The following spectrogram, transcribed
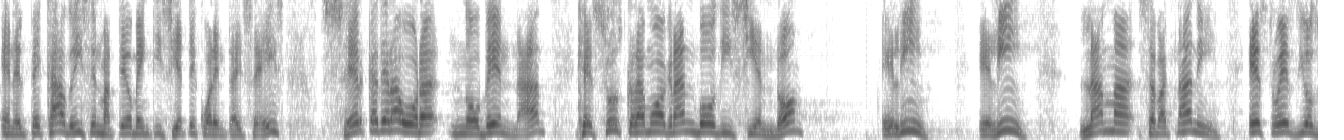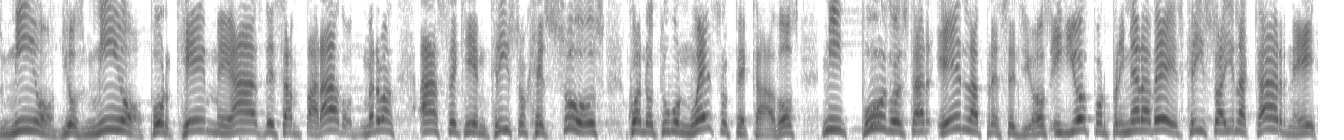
en el pecado. Dice en Mateo 27, 46, cerca de la hora novena, Jesús clamó a gran voz diciendo, Elí, Elí, Lama Sabactani. Esto es, Dios mío, Dios mío, ¿por qué me has desamparado? Hace que en Cristo Jesús, cuando tuvo nuestros pecados, ni pudo estar en la presencia de Dios. Y Dios por primera vez, Cristo ahí en la carne,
